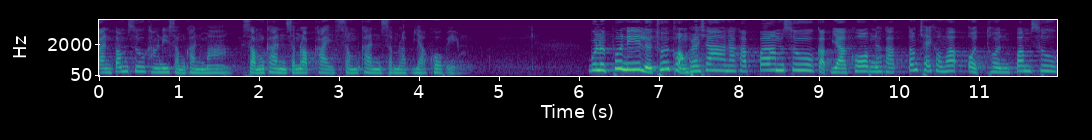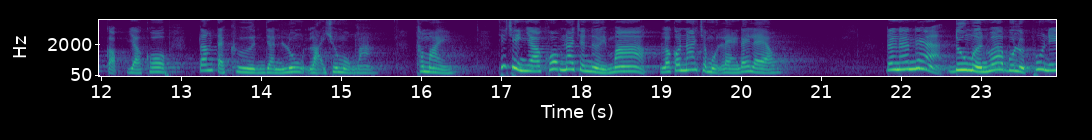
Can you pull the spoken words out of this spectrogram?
การปั้มสู้ครั้งนี้สำคัญมากสำคัญสำหรับใครสำคัญสำหรับยาโคบเอง บุรุษผู้นี้หรือทูตของพระเจ้านะครับปั้มสู้กับยาโคบนะครับต้องใช้คำว่าอดทนปั้มสู้กับยาโคบ ตั้งแต่คืนยันรุ่งหลายชั่วโมงมากทำไม ที่จริงยาโคบน่าจะเหนื่อยมาก แล้วก็น่าจะหมดแรงได้แล้ว ดังนั้นเนี่ยดูเหมือนว่าบุรุษผู้นี้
